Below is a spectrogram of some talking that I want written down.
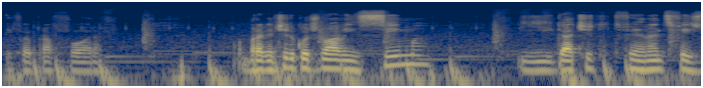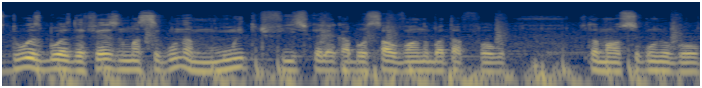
e foi para fora. O Bragantino continuava em cima e Gatito Fernandes fez duas boas defesas, numa segunda muito difícil que ele acabou salvando o Botafogo de tomar o segundo gol.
